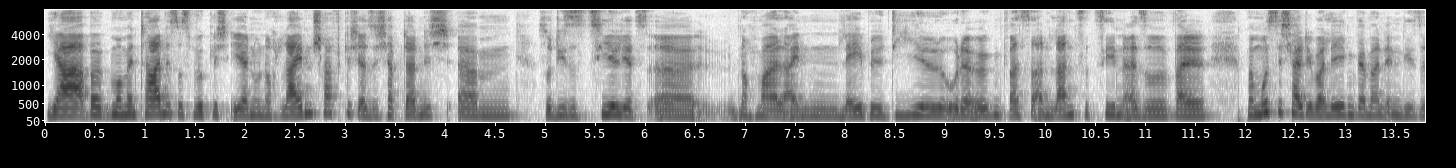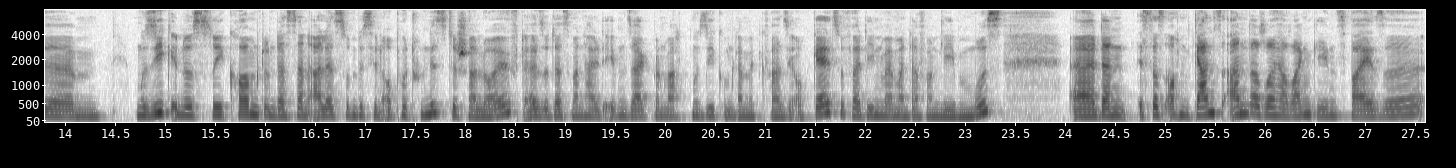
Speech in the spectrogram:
Ja, aber momentan ist es wirklich eher nur noch leidenschaftlich. Also ich habe da nicht ähm, so dieses Ziel, jetzt äh, nochmal einen Label-Deal oder irgendwas an Land zu ziehen. Also, weil man muss sich halt überlegen, wenn man in diese ähm, Musikindustrie kommt und das dann alles so ein bisschen opportunistischer läuft, also dass man halt eben sagt, man macht Musik, um damit quasi auch Geld zu verdienen, weil man davon leben muss äh, dann ist das auch eine ganz andere Herangehensweise,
